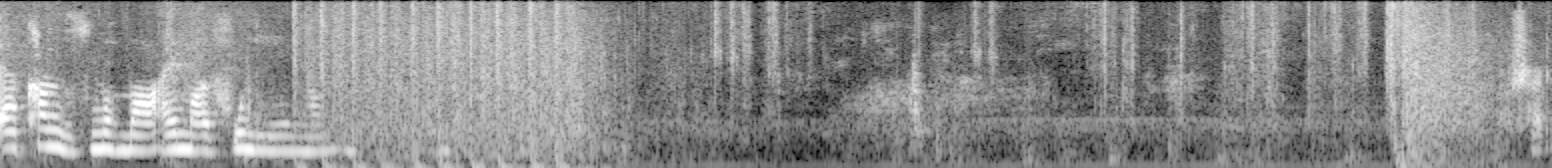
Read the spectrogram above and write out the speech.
er kann sich noch mal einmal full nehmen. Schade.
